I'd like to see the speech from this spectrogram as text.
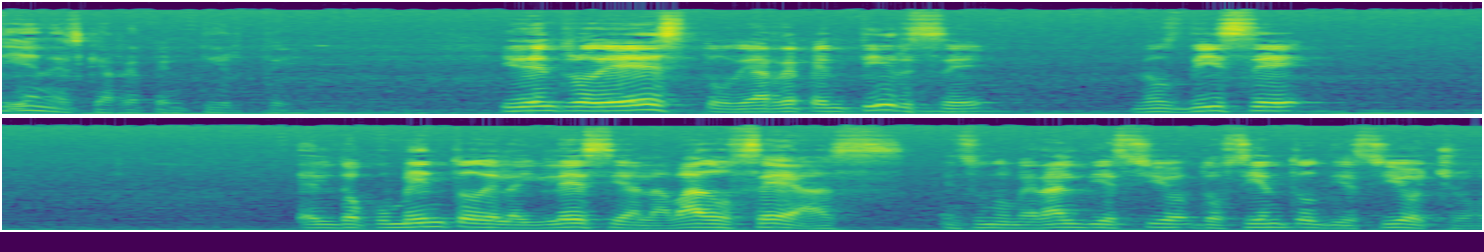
tienes que arrepentirte. Y dentro de esto de arrepentirse, nos dice el documento de la iglesia, alabado seas, en su numeral 218,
